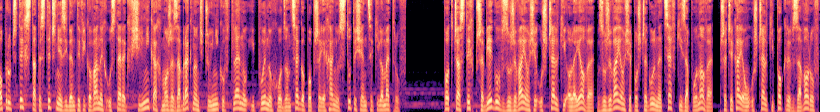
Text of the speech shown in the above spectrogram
Oprócz tych statystycznie zidentyfikowanych usterek w silnikach może zabraknąć czujników tlenu i płynu chłodzącego po przejechaniu 100 tysięcy kilometrów. Podczas tych przebiegów zużywają się uszczelki olejowe, zużywają się poszczególne cewki zapłonowe, przeciekają uszczelki pokryw zaworów,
